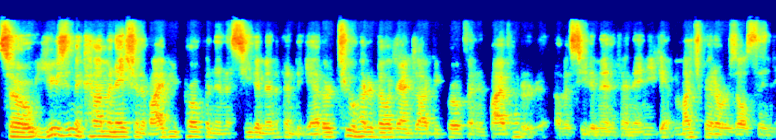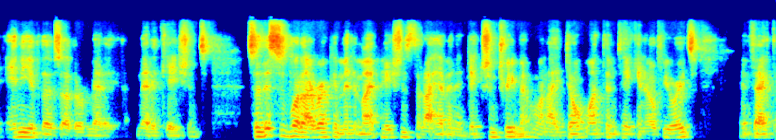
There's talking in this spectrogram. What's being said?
So using the combination of ibuprofen and acetaminophen together, 200 milligrams ibuprofen and 500 of acetaminophen, and you get much better results than any of those other med medications. So this is what I recommend to my patients that I have an addiction treatment when I don't want them taking opioids. In fact,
